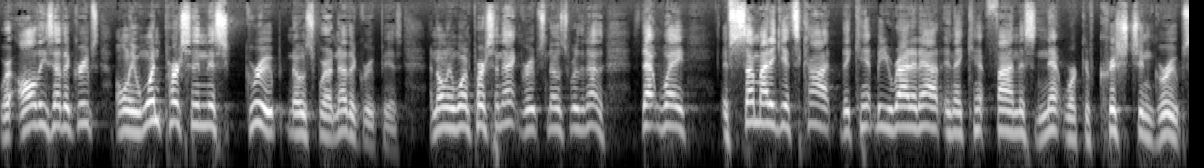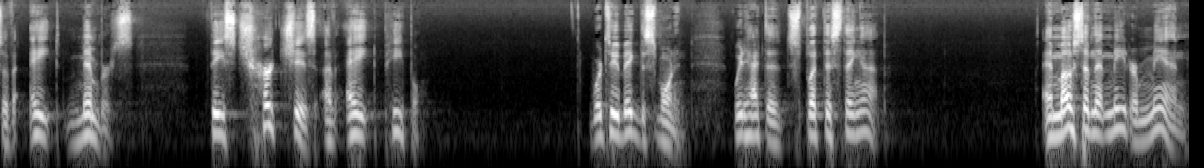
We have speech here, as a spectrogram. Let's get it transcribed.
Where all these other groups, only one person in this group knows where another group is, and only one person in that group knows where another. That way, if somebody gets caught, they can't be ratted out and they can't find this network of Christian groups of eight members, these churches of eight people. We're too big this morning. We'd have to split this thing up. And most of them that meet are men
